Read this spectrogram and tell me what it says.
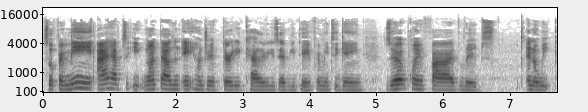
So for me, I have to eat 1,830 calories every day for me to gain 0.5 libs in a week,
